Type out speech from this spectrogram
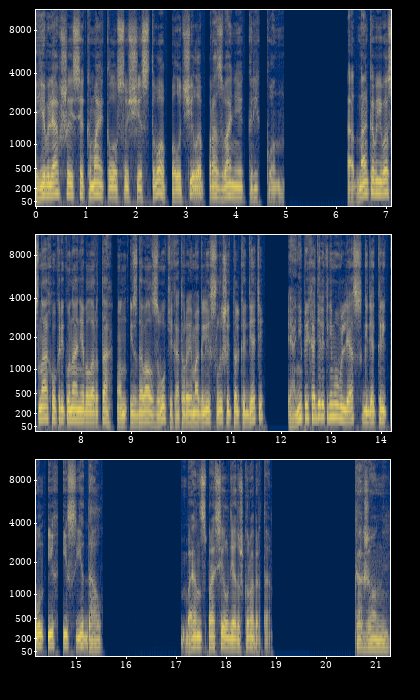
Являвшееся к Майклу существо получило прозвание Крикун. Однако в его снах у Крикуна не было рта. Он издавал звуки, которые могли слышать только дети, и они приходили к нему в лес, где Крикун их и съедал. Бен спросил дедушку Роберта. Как же он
